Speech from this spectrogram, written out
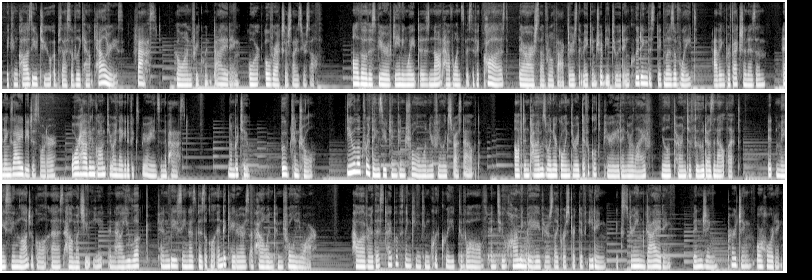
It can cause you to obsessively count calories, fast, go on frequent dieting, or overexercise yourself. Although this fear of gaining weight does not have one specific cause, there are several factors that may contribute to it, including the stigmas of weight, having perfectionism, an anxiety disorder, or having gone through a negative experience in the past. Number two, food control. Do you look for things you can control when you're feeling stressed out? Oftentimes when you're going through a difficult period in your life, you'll turn to food as an outlet. It may seem logical as how much you eat and how you look can be seen as physical indicators of how in control you are. However, this type of thinking can quickly devolve into harming behaviors like restrictive eating, extreme dieting, binging, purging, or hoarding.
